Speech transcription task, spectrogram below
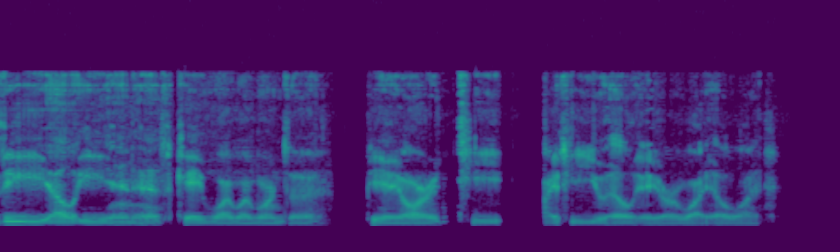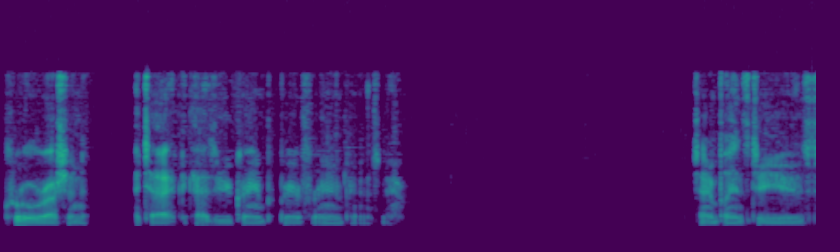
V E L E N S K Y Y warns a uh, P A R T I T U L A R Y L Y cruel Russian attack as Ukraine prepare for Independence Day. China plans to use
